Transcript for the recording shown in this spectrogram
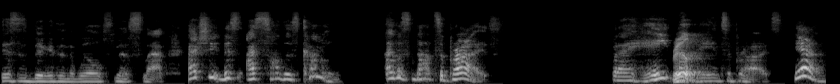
this is bigger than the will smith slap. Actually this i saw this coming. I was not surprised. But i hate really? being surprised. Yeah.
